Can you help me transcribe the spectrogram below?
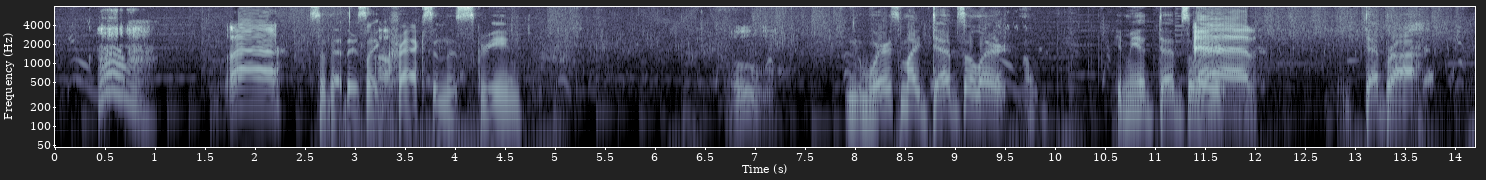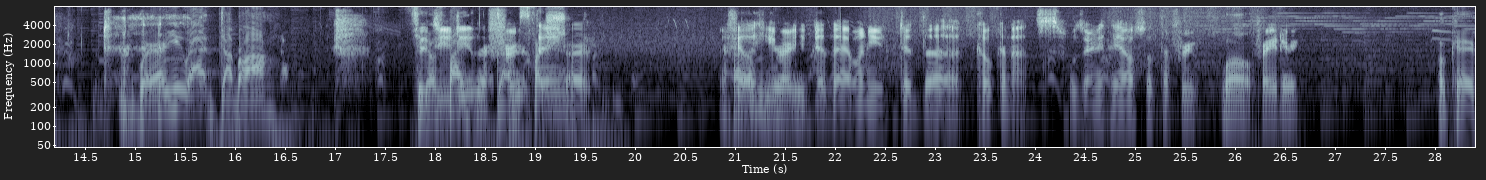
ah! so that there's like Oh. cracks in the screen. Ooh. Where's my Debs alert? Give me a Debs alert. Dab. Deborah. Where are you at, Deborah? She Did goes by Debs for sure. I feel like Um, you already did that when you did the coconuts. Was there anything else with the fruit Well, freighter? okay,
